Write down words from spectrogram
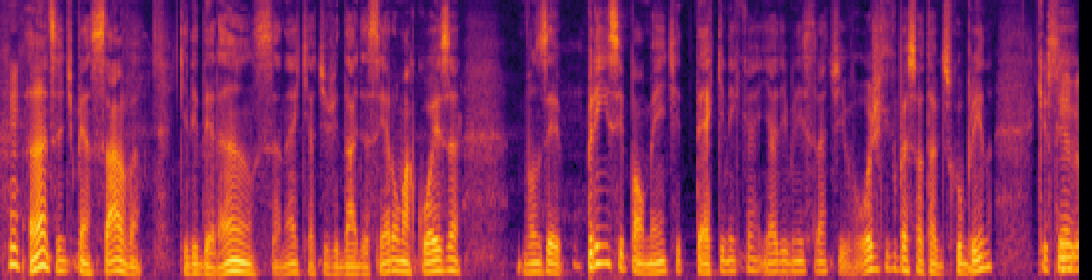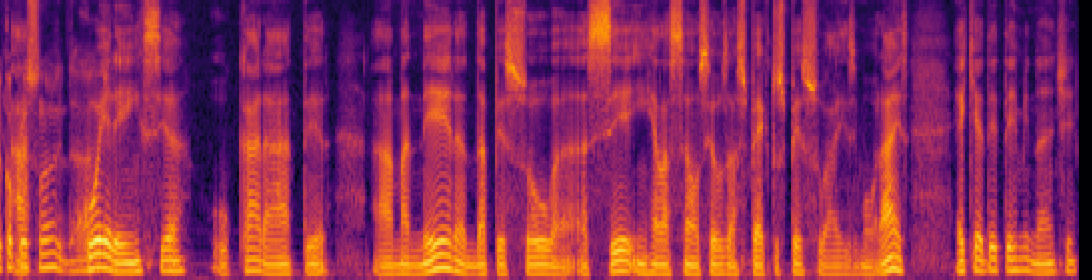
Antes a gente pensava que liderança, né, que atividade assim era uma coisa, vamos dizer, principalmente técnica e administrativa. Hoje o que, que o pessoal está descobrindo? Que, que, tem a ver com a personalidade. A coerência, o caráter, a maneira da pessoa ser em relação aos seus aspectos pessoais e morais é que é determinante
